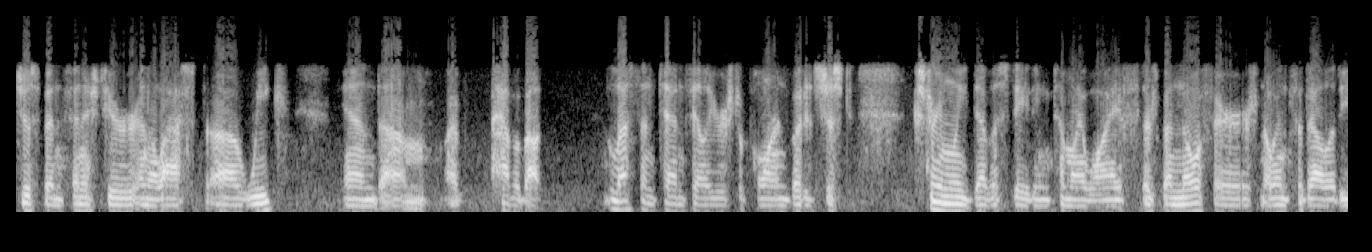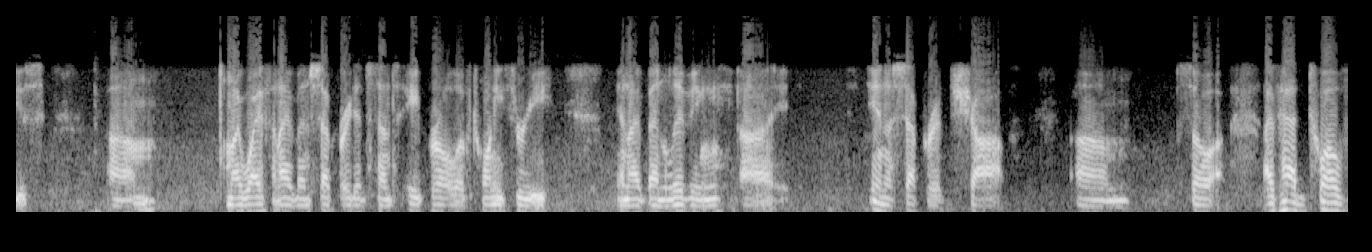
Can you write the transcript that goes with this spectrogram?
just been finished here in the last uh, week, and um, I have about less than 10 failures to porn, but it's just extremely devastating to my wife. There's been no affairs, no infidelities. Um, my wife and I have been separated since April of 23, and I've been living uh, in a separate shop. Um, so I've had 12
